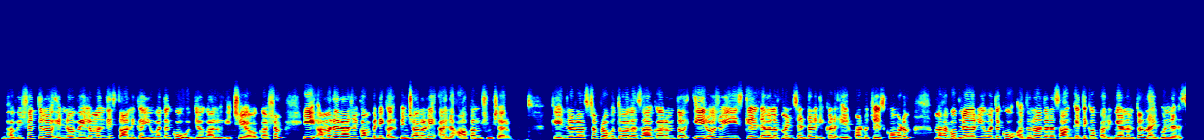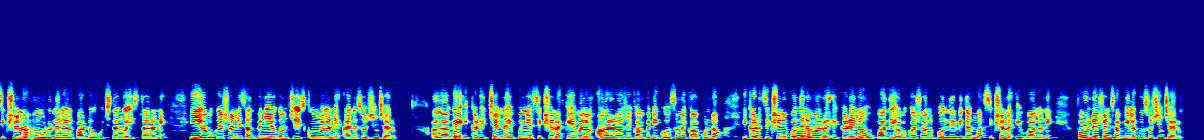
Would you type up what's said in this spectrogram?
భవిష్యత్తులో ఎన్నో వేల మంది స్థానిక యువతకు ఉద్యోగాలు ఇచ్చే అవకాశం ఈ అమరరాజ కంపెనీ కల్పించాలని ఆయన ఆకాంక్షించారు. కేంద్ర రాష్ట్ర ప్రభుత్వాల సహకారంతో ఈ రోజు ఈ స్కిల్ డెవలప్మెంట్ సెంటర్ ఇక్కడ ఏర్పాటు చేసుకోవడం మహబూబ్ నగర్ యువతకు అధునాతన సాంకేతిక పరిజ్ఞానంతో నైపుణ్య శిక్షణ మూడు నెలల పాటు ఉచితంగా ఇస్తారని ఈ అవకాశాన్ని సద్వినియోగం చేసుకోవాలని ఆయన సూచించారు. అలాగే ఇక్కడ ఇచ్చే నైపుణ్య శిక్షణ కేవలం అమరరాజ కంపెనీ కోసమే కాకుండా ఇక్కడ శిక్షణ పొందిన వారు ఎక్కడైనా ఉపాధి అవకాశాలు పొందే విధంగా శిక్షణ ఇవ్వాలని ఫౌండేషన్ సభ్యులకు సూచించారు.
